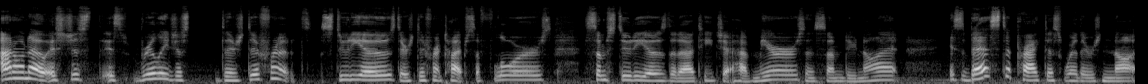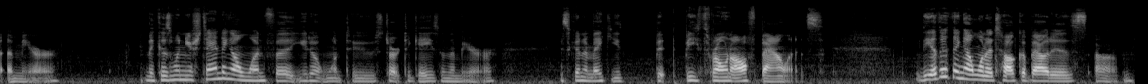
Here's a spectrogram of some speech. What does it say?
I don't know. It's just, it's really just, there's different studios, there's different types of floors. Some studios that I teach at have mirrors and some do not. It's best to practice where there's not a mirror. Because when you're standing on one foot, you don't want to start to gaze in the mirror. It's going to make you be thrown off balance. The other thing I want to talk about is um,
